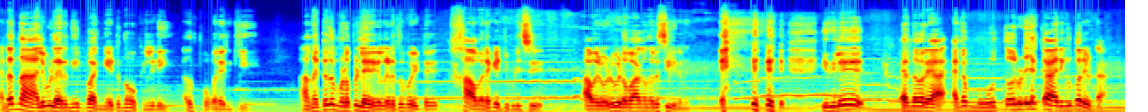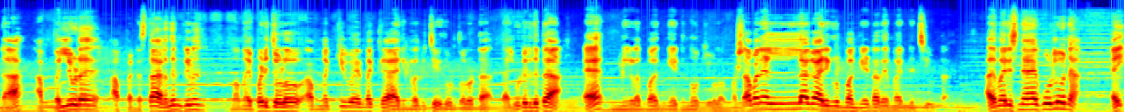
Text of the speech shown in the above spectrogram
എന്റെ നാല് പിള്ളേർ നീ ഭംഗിയായിട്ട് നോക്കില്ലടി അത് പോരെ എനിക്ക്. എന്നിട്ട് നമ്മുടെ പിള്ളേരുകളുടെ അടുത്ത് പോയിട്ട് അവരെ കെട്ടിപ്പിടിച്ച് അവരോട് വിട വാങ്ങുന്ന ഒരു സീനാണ് ഇതിൽ എന്താ പറയാ എന്റെ മൂത്തവരോട് ഞാൻ കാര്യങ്ങൾ പറയൂട്ടാ ഡാ അപ്പനിലൂടെ അപ്പന്റെ സ്ഥാനം നിൽക്കണ് നന്നായി പഠിച്ചോളൂ. അമ്മയ്ക്ക് വേണ്ട കാര്യങ്ങളൊക്കെ ചെയ്തു കൊടുത്തോളൂട്ടാ എടുത്തിട്ടാ ഏ നിങ്ങളെ ഭംഗിയായിട്ട് നോക്കിക്കോളാം. പക്ഷെ അവൻ എല്ലാ കാര്യങ്ങളും ഭംഗിയായിട്ട് അതേമാതിരി തന്നെ ചെയ്യൂട്ടാ അതേമാതിരി സ്നേഹ കൂടുതൽ പിന്നെ ഏയ്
